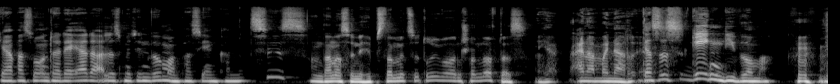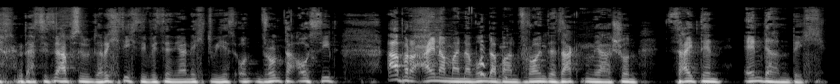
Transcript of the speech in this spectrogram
Ja, was so unter der Erde alles mit den Würmern passieren kann. Ne? Sis. Und dann hast du eine Hipstermütze drüber und schon läuft das. Ja, einer meiner Das ist gegen die Würmer. Das ist absolut richtig. Sie wissen ja nicht, wie es unten drunter aussieht. Aber einer meiner wunderbaren Freunde sagten ja schon, Zeiten ändern dich.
